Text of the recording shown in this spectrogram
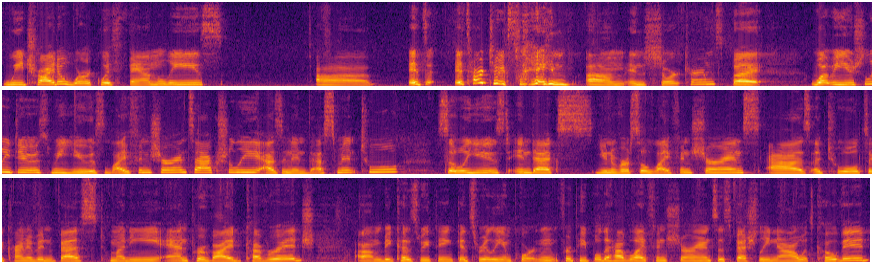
we try to work with families. Uh, it's it's hard to explain um, in short terms, but what we usually do is we use life insurance actually as an investment tool. So we used index universal life insurance as a tool to kind of invest money and provide coverage um, because we think it's really important for people to have life insurance, especially now with COVID.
